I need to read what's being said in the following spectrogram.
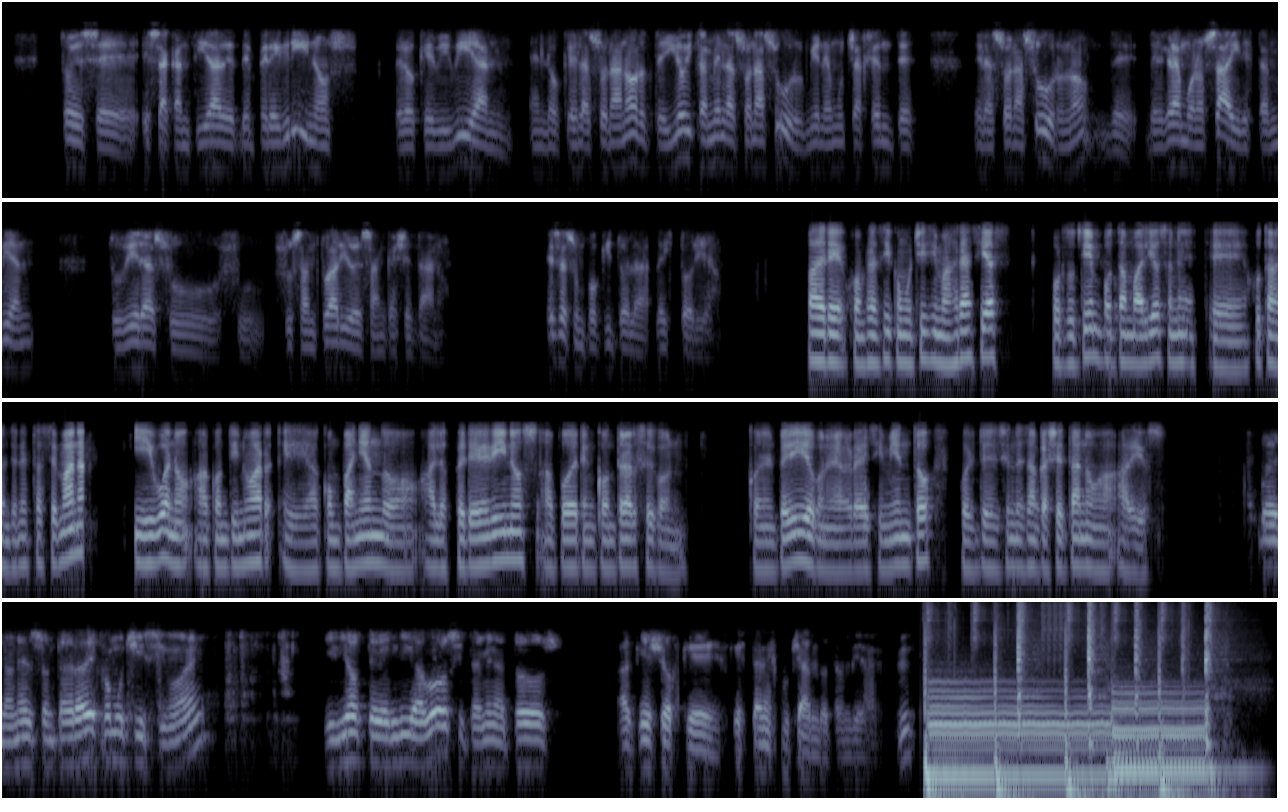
toda esa cantidad de, peregrinos, pero que vivían en lo que es la zona norte y hoy también la zona sur, viene mucha gente de la zona sur, ¿no? De, del Gran Buenos Aires también, tuviera su, su, su, santuario de San Cayetano. Esa es un poquito la, la historia. Padre Juan Francisco, muchísimas gracias por tu tiempo tan valioso en este, justamente en esta semana y bueno, a continuar eh, acompañando a los peregrinos a poder encontrarse con, con el pedido, con el agradecimiento por intercesión de San Cayetano a, a Dios. Bueno, Nelson, te agradezco muchísimo, ¿eh? Y Dios te bendiga a vos y también a todos aquellos que, que están escuchando también. ¿eh?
